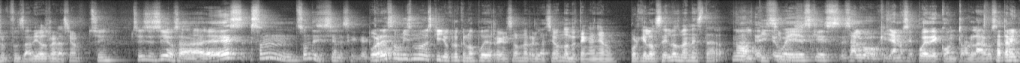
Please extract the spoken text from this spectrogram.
pues, adiós relación. Sí, sí, sí, sí, o sea, es, son, son decisiones que... que Por cada eso mismo es que yo creo que no puedes regresar a una relación donde te engañaron. Porque los celos van a estar No, eh, altísimos. güey, es que es, es algo que ya no se puede controlar, o sea, también...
